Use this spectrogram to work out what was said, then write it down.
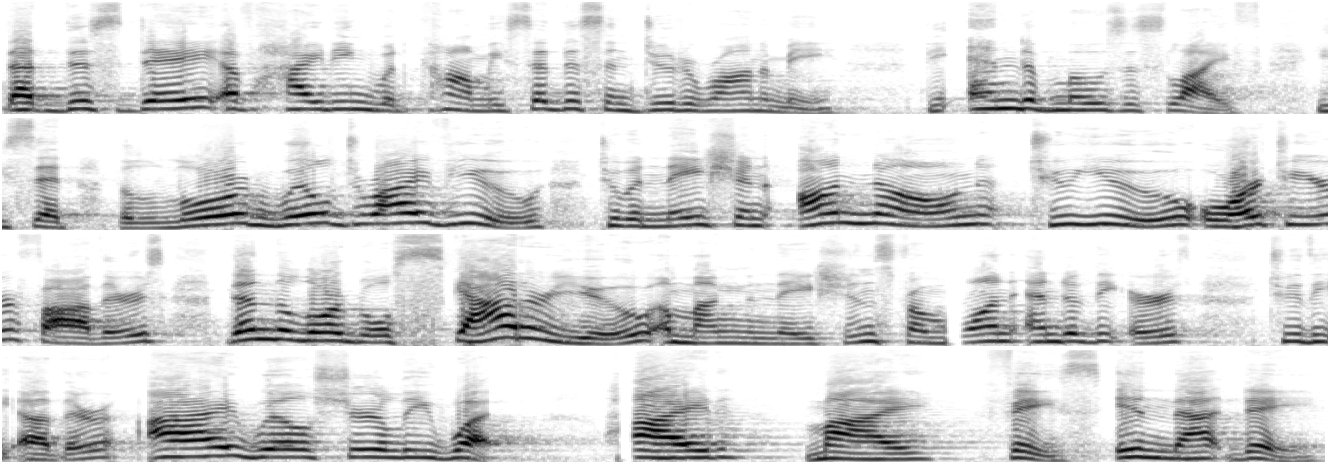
that this day of hiding would come. He said this in Deuteronomy the end of Moses' life. He said, The Lord will drive you to a nation unknown to you or to your fathers. Then the Lord will scatter you among the nations from one end of the earth to the other. I will surely what? Hide my face in that day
